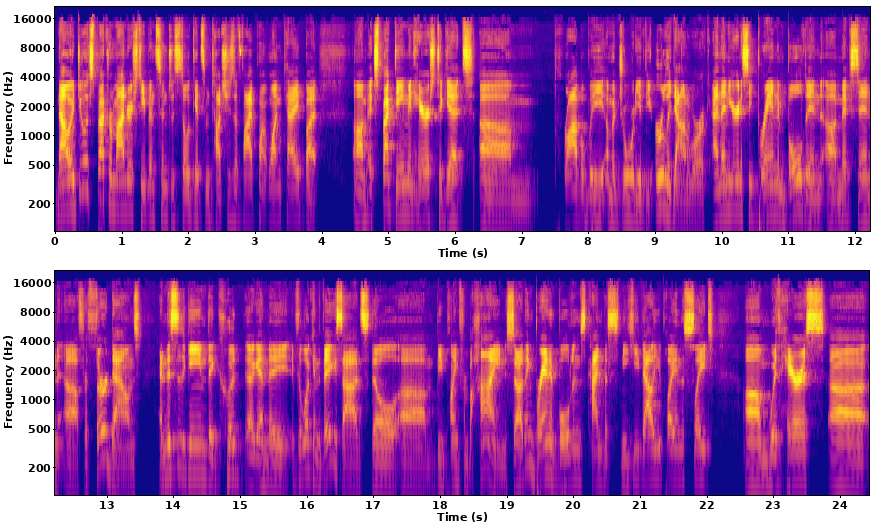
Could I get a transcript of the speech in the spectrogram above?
Now I do expect Rhamondre Stevenson to still get some touches at 5.1k, but um, expect Damien Harris to get um, probably a majority of the early down work, and then you're going to see Brandon Bolden uh, mix in uh, for third downs and this is a game they could again they if you're looking at the Vegas odds they'll um, be playing from behind. So I think Brandon Bolden's kind of a sneaky value play in the slate. Um, with Harris uh,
